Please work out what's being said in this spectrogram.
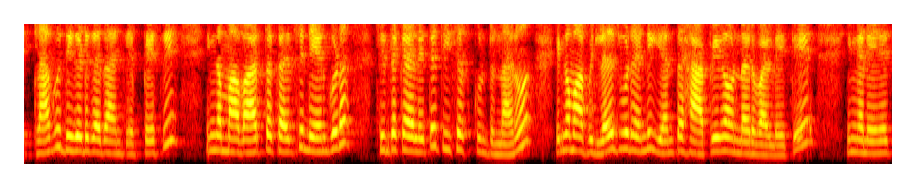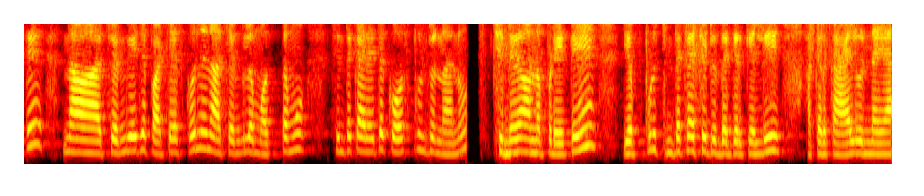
ఎట్లాగూ దిగడు కదా. అని చెప్పేసి ఇంకా మా వారితో కలిసి నేను కూడా చింతకాయలు అయితే తీసేసుకుంటున్నాను. ఇంకా మా పిల్లలు చూడండి ఎంత హ్యాపీగా ఉన్నారు వాళ్ళైతే. ఇంకా నేనైతే నా చెంగు అయితే పట్టేసుకొని నా చెంగులో మొత్తము చింతకాయలు అయితే కోసుకుంటున్నాను. చిన్నగా ఉన్నప్పుడైతే ఎప్పుడు చింతకాయ చెట్టు దగ్గరికి వెళ్ళి అక్కడ కాయలు ఉన్నాయా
